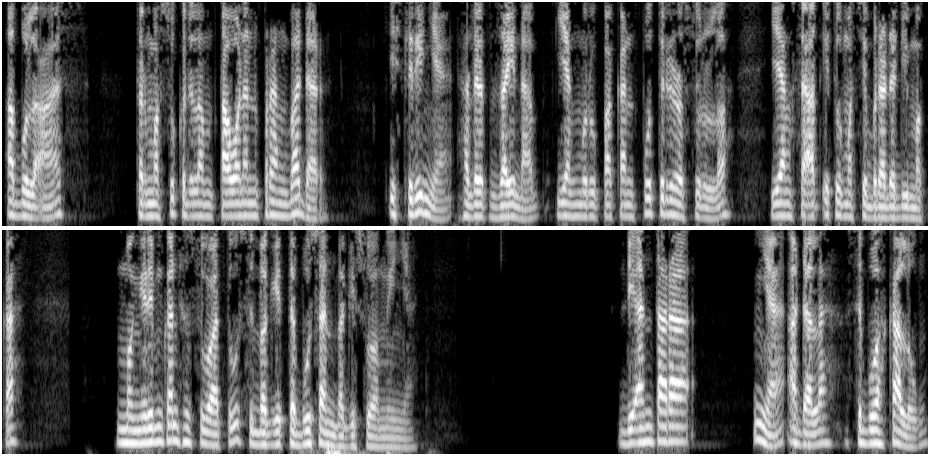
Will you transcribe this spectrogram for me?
Abul As, termasuk ke dalam tawanan perang Badar. Istrinya, Hadrat Zainab, yang merupakan putri Rasulullah yang saat itu masih berada di Mekah, mengirimkan sesuatu sebagai tebusan bagi suaminya. Di antara bentuknya adalah sebuah kalung.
